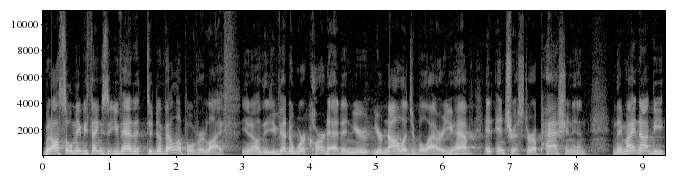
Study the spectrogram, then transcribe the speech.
But also maybe things that you've had to develop over life, you know, that you've had to work hard at and you're, you're knowledgeable at or you have an interest or a passion in. And they might not be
